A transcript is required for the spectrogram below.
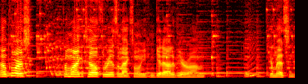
Now, of course, from what I can tell, three is the maximum you can get out of your um your medicines.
